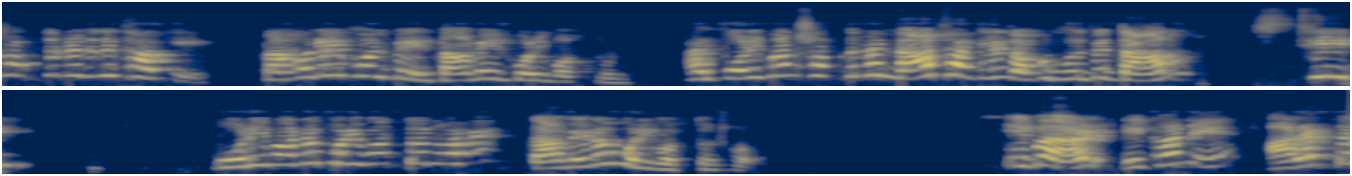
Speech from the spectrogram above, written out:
শব্দটা যদি থাকে, তাহলেই বলবে দামের পরিবর্তন। আর পরিমাণ শব্দটা না থাকলে তখন বলবে দাম স্থির। পরিমাণও পরিবর্তন হবে, দামেরও পরিবর্তন হবে। এবার এখানে আর একটা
